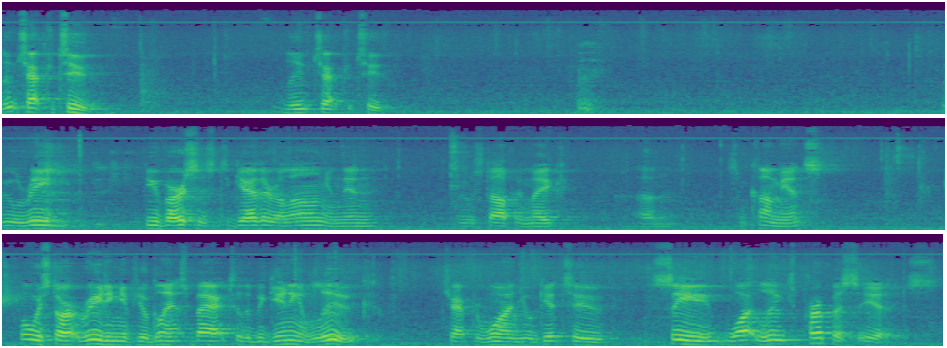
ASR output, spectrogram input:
Luke chapter 2. Luke chapter 2. We will read a few verses together along and then we will stop and make um, some comments. Before we start reading, if you'll glance back to the beginning of Luke chapter 1, you'll get to see what Luke's purpose is.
